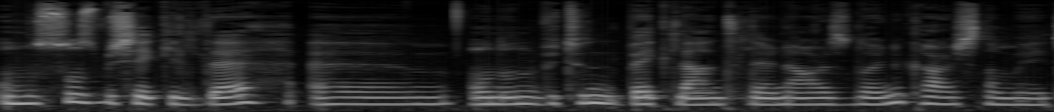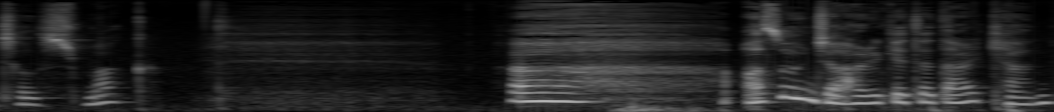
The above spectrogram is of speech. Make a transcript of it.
umutsuz bir şekilde e, onun bütün beklentilerini, arzularını karşılamaya çalışmak. Ah, az önce hareket ederken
